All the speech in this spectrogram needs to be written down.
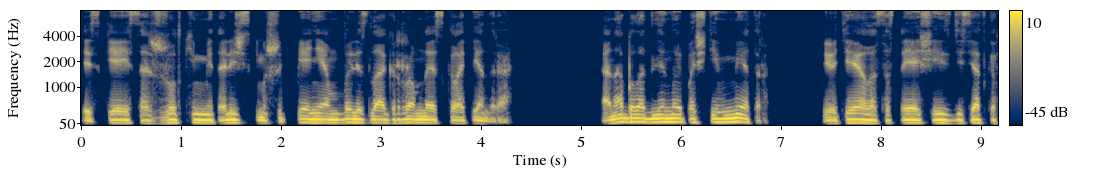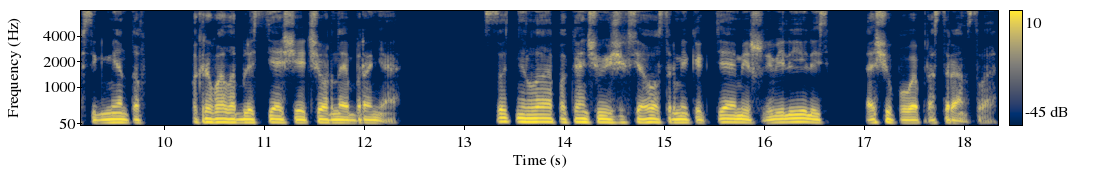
Из кейса с жутким металлическим шипением вылезла огромная скалопендра. Она была длиной почти в метр. Ее тело, состоящее из десятков сегментов, покрывала блестящая черная броня. Сотни лап, оканчивающихся острыми когтями, шевелились, ощупывая пространство.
